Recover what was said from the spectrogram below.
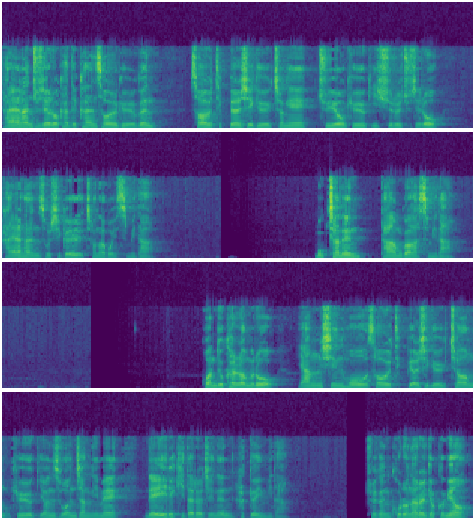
다양한 주제로 가득한 서울교육은 서울특별시 교육청의 주요 교육 이슈를 주제로 다양한 소식을 전하고 있습니다. 목차는 다음과 같습니다. 권두 칼럼으로 양신호 서울특별시 교육청 교육연수원장님의 내일이 기다려지는 학교입니다. 최근 코로나를 겪으며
